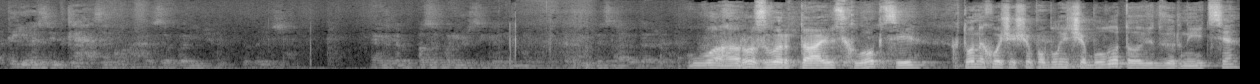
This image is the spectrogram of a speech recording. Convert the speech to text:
А ти Ігор звідки? З? Запоріжжя. Увага, розвертаюсь, хлопці. Хто не хоче, щоб обличчя було, то відверніться.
